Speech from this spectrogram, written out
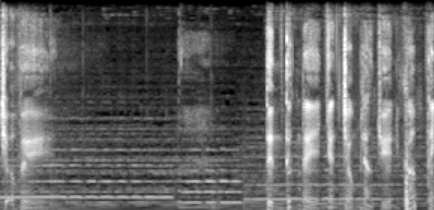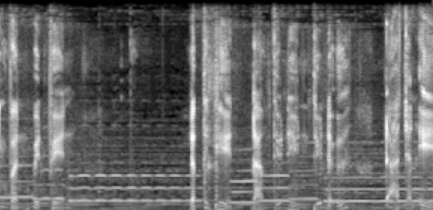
trở về. Tin tức này nhanh chóng lan truyền khắp thành vần biệt viện. Lập tức khiến đám thiếu niên thiếu nữ đã chán ì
